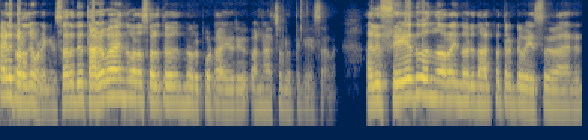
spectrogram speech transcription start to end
അയാൾ പറഞ്ഞു തുടങ്ങി. സാർ ഇത് തഴവ എന്ന് പറയുന്ന സ്ഥലത്ത് നിന്ന് റിപ്പോർട്ടായ ഒരു അണ്ണാച്ചുറൽ ഡെത്ത് കേസാണ്. അതിൽ സേതു എന്ന് പറയുന്ന ഒരു നാൽപ്പത്തിരണ്ട് വയസ്സുകാരൻ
